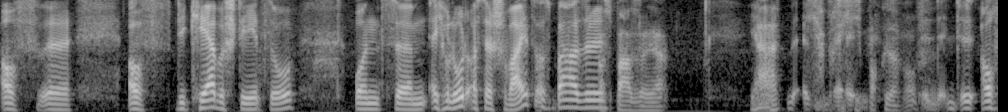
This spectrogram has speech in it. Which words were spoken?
auf, äh, auf die Kerbe steht so. Und ähm, Echolot aus der Schweiz, aus Basel. aus Basel, ja. Ja, Ich habe richtig Bock darauf. äh, auch,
